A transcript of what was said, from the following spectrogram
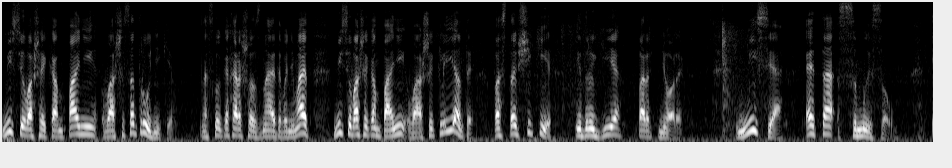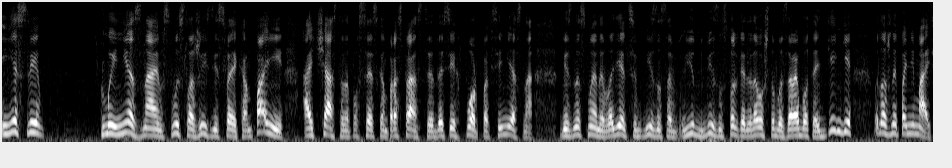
миссию вашей компании ваши сотрудники? насколько хорошо знают и понимают миссию вашей компании ваши клиенты, поставщики и другие партнеры. Миссия – это смысл. И если мы не знаем смысла жизни своей компании, а часто на постсоветском пространстве до сих пор повсеместно бизнесмены, владельцы бизнеса ведут бизнес только для того, чтобы заработать деньги, вы должны понимать,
